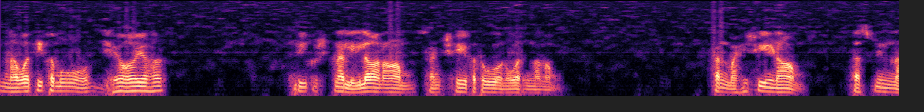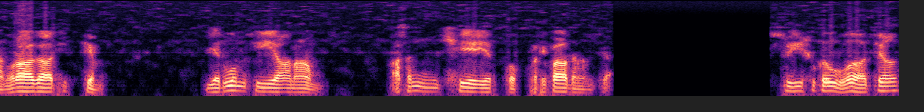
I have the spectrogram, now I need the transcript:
नवतितमोऽध्यायः श्रीकृष्णलीलानाम् सङ्क्षेपतो अनुवर्णनम् तन्महिषीणाम् तस्मिन्ननुरागाधिक्यम्। यदुवंशीयानाम् असङ्ख्येयत्वप्रतिपादनम् च। श्रीशुक उवाच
